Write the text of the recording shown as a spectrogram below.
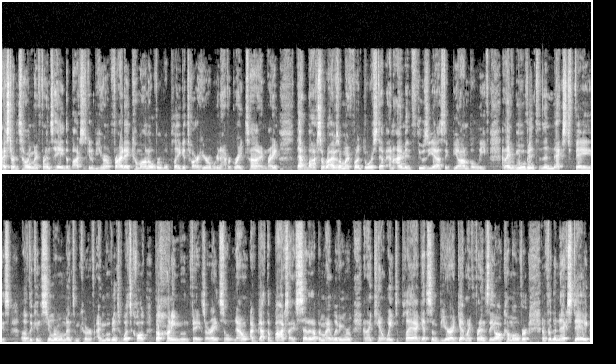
I started telling my friends, hey, the box is going to be here on Friday. Come on over. We'll play Guitar Hero. We're going to have a great time, right? That box arrives on my front doorstep, and I'm enthusiastic beyond belief. And I move into the next phase of the consumer momentum curve. I move into what's called the honeymoon phase, all right? Right? So now I've got the box, I set it up in my living room, and I can't wait to play. I get some beer, I get my friends, they all come over, and for the next day,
